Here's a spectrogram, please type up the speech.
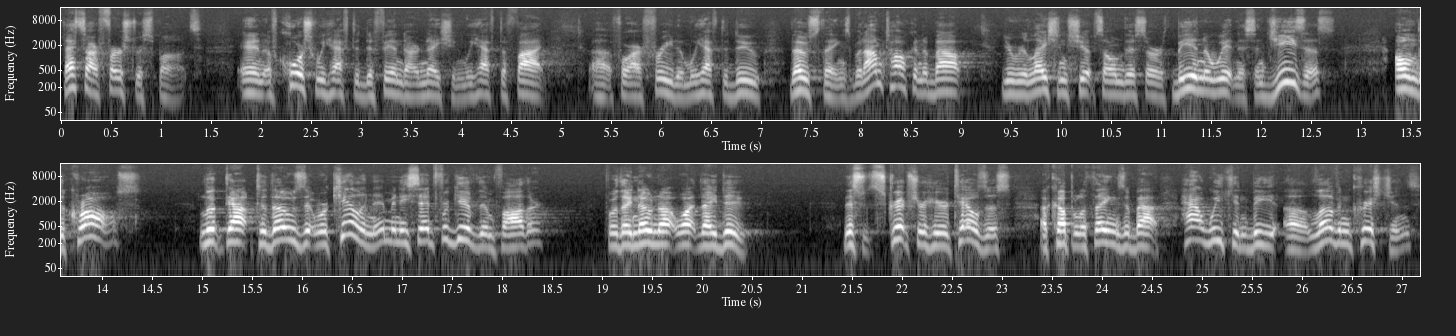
That's our first response. And of course we have to defend our nation. We have to fight uh, for our freedom. We have to do those things. But i'm talking about your relationships on this earth, being a witness. And Jesus, on the cross, looked out to those that were killing him and he said, Forgive them, Father, for they know not what they do. This scripture here tells us a couple of things about how we can be uh, loving Christians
